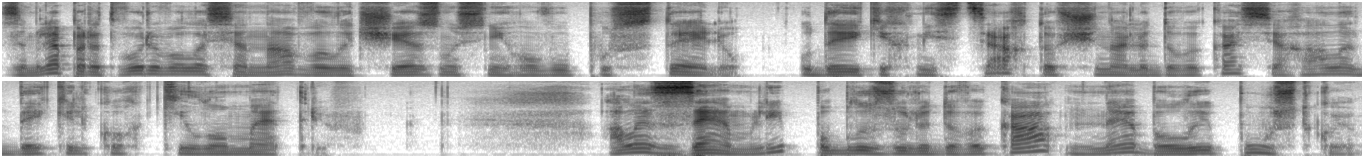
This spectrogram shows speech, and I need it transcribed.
Земля перетворювалася на величезну снігову пустелю. У деяких місцях товщина льодовика сягала декількох кілометрів. Але землі поблизу льодовика не були пусткою.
